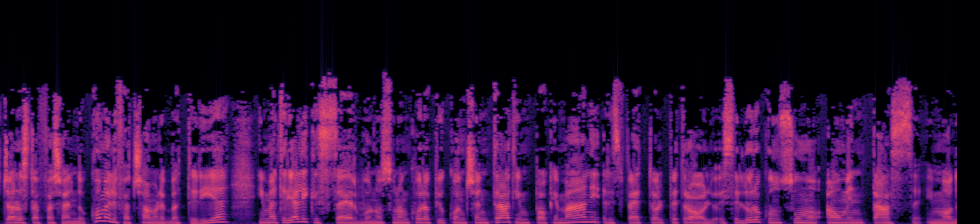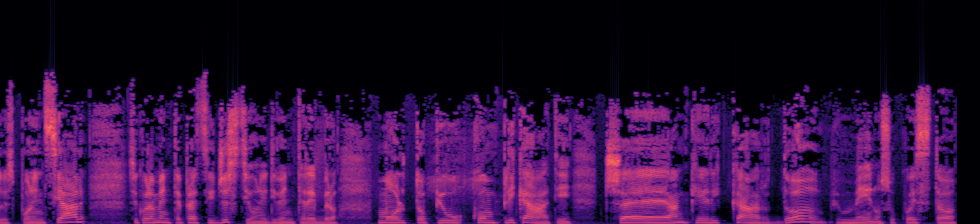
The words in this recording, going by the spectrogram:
già lo sta facendo, come le facciamo le batterie? I materiali che servono sono ancora più concentrati in poche mani rispetto al petrolio e se il loro consumo aumentasse in modo esponenziale, sicuramente i prezzi di gestione diventerebbero molto più complicati. C'è anche Riccardo, più o meno su questo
